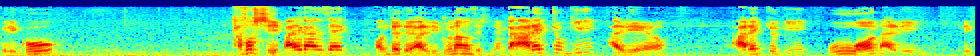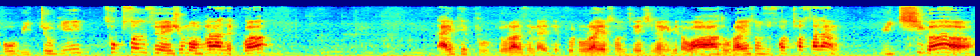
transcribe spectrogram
그리고 5시 빨간색 언데드 알리 루나 선수의 진영. 그러니까 아래쪽이 알리예요. 아래쪽이 오원 알리 그리고 위쪽이 속 선수의 휴먼 파란색과 나이테프 노란색 나이테프 로라이어 선수의 진영입니다. 와 로라이어 선수 서- 첫 사냥 위치가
